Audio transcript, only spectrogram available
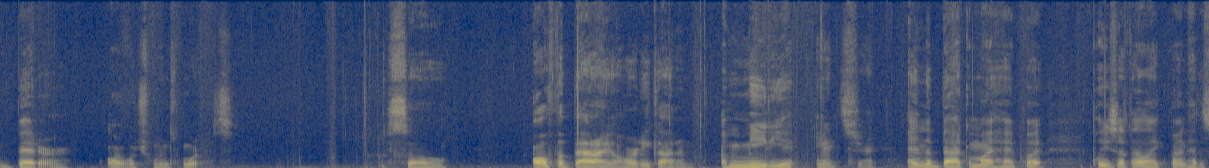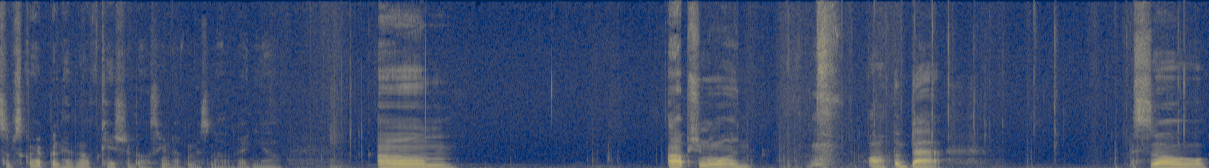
better or which one's worse. So, off the bat, I already got an immediate answer in the back of my head, but please hit the like button, hit the subscribe button, hit the notification bell so you're never missing another video. Um, option one, off the bat. So,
